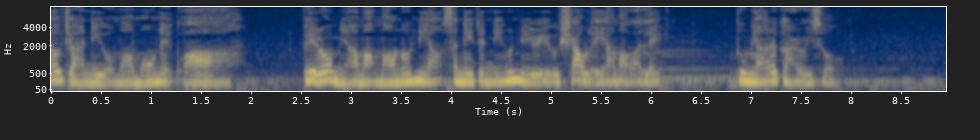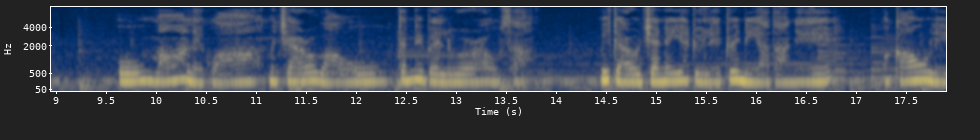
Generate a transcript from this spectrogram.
ောက်ကြနေကိုမောင်မုန်းနေကွာဘယ်တော့များမှမောင်တို့နှစ်ယောက်စနေတနင်္ဂနွေတွေကိုရှောက်လေရမှာပါလေသူများတကားရီဆို။ အိုးမောင်ကလည်းကွာမကြတော့ပါဘူး။တနစ်ပဲလိုရတာဥစား။မိတာတို့ဂျန်တဲ့ရက်တွေလည်းတွေ့နေရတာနဲ့မကောင်းလေ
